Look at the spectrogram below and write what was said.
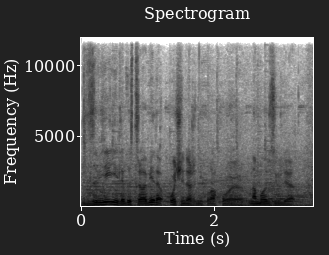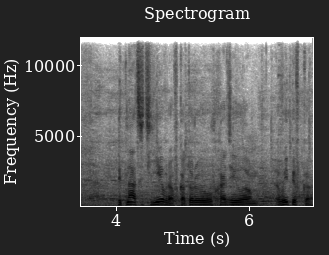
Заведение для быстрого обеда очень даже неплохое, на мой взгляд. 15 евро, в которую входила выпивка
